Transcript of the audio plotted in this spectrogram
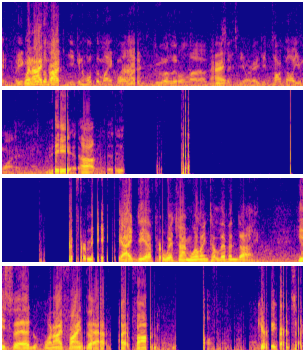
Okay. Oh, you, When can I hold the fi- mic, you can hold the mic while All right. I do a little uh, right. 360, all right? You talk all you want. The uh, the- for me, the idea for which I'm willing to live and die. He said, when I find that, I have found myself. Kierkegaard said,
